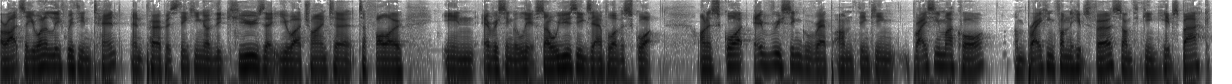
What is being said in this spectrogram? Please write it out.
All right, so you want to lift with intent and purpose, thinking of the cues that you are trying to, to follow in every single lift. So we'll use the example of a squat. On a squat, every single rep, I'm thinking bracing my core. I'm breaking from the hips first. So I'm thinking hips back,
